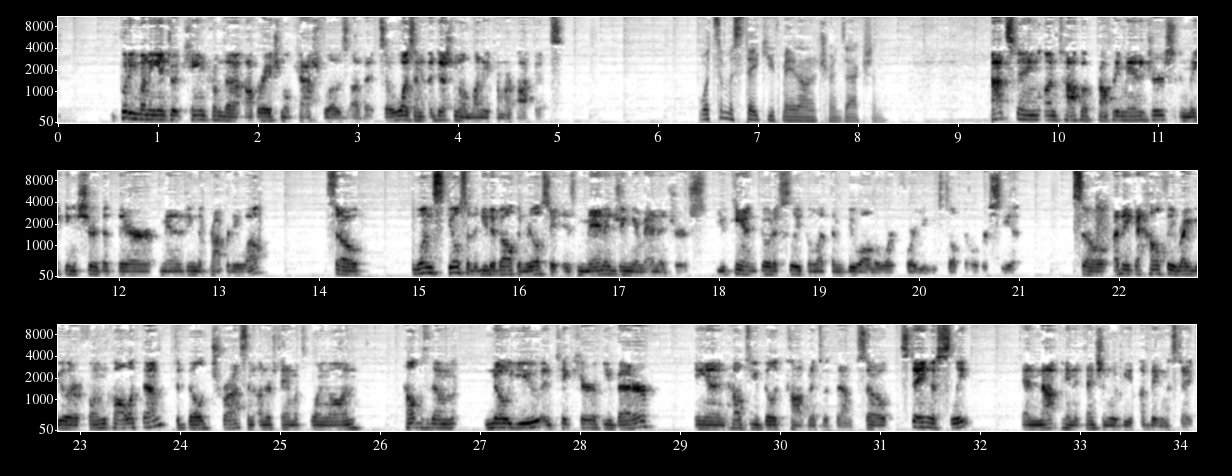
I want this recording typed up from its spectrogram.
putting money into it came from the operational cash flows of it. So it wasn't additional money from our pockets. What's a mistake you've made on a transaction? Not staying on top of property managers and making sure that they're managing the property well. So one skill set that you develop in real estate is managing your managers. You can't go to sleep and let them do all the work for you. You still have to oversee it. So I think a healthy, regular phone call with them to build trust and understand what's going on helps them know you and take care of you better and helps you build confidence with them. So staying asleep and not paying attention would be a big mistake.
